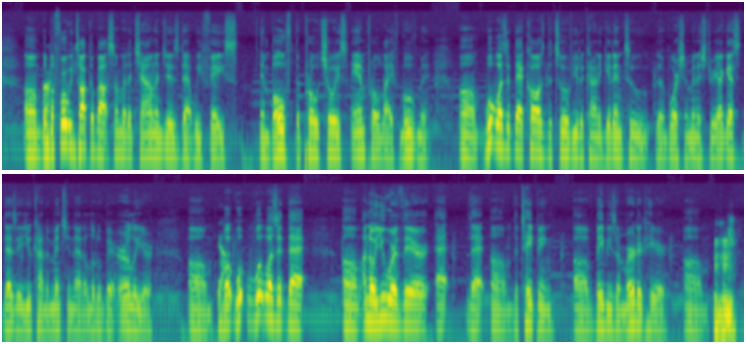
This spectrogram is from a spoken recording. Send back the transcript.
um, but before we talk about some of the challenges that we face in both the pro-choice and pro-life movement, um, what was it that caused the two of you to kind of get into the abortion ministry? I guess Desi, you kind of mentioned that a little bit earlier. Um, Yeah. But what what was it that um, I know you were there at that um, the taping of Babies Are Murdered here. Um, Mm-hmm.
